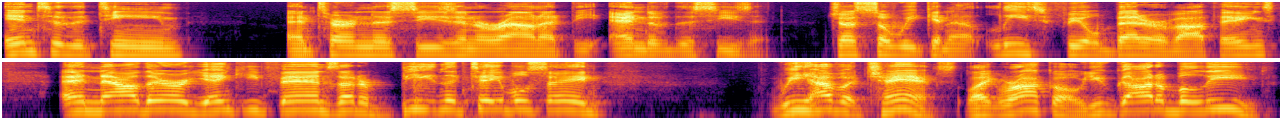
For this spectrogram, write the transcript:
into the team and turn this season around at the end of the season, just so we can at least feel better about things. And now there are Yankee fans that are beating the table saying, we have a chance. Like Rocco, you got to believe.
